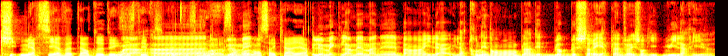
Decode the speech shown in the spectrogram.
Qui- merci Avatar 2 d'exister Voilà, parce que euh, ça, donc ça le mec- relance sa carrière. Le mec, la même année, ben, il a, il a tourné dans blindé de blockbusters et il y a plein de gens, ils ont dit, lui, il arrive.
